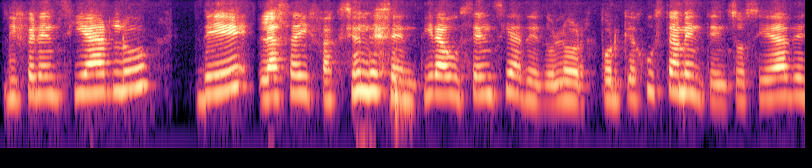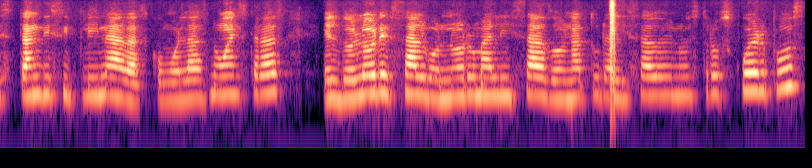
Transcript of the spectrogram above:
diferenciarlo de la satisfacción de sentir ausencia de dolor, porque justamente en sociedades tan disciplinadas como las nuestras, el dolor es algo normalizado, naturalizado en nuestros cuerpos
